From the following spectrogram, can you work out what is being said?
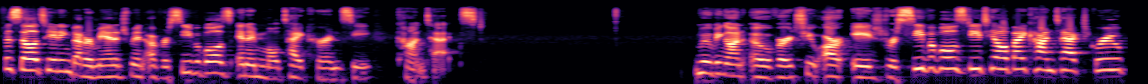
facilitating better management of receivables in a multi currency context. Moving on over to our aged receivables detail by contact group.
